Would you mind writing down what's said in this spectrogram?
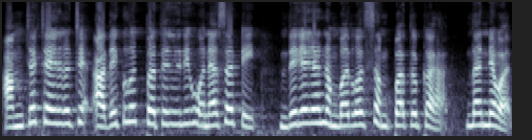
आमच्या चॅनलचे अधिकृत प्रतिनिधी होण्यासाठी दिलेल्या नंबरवर संपर्क करा. धन्यवाद.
